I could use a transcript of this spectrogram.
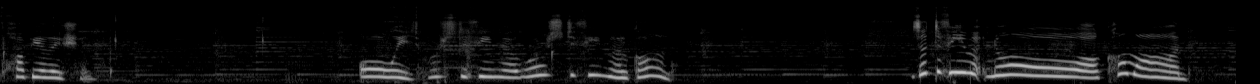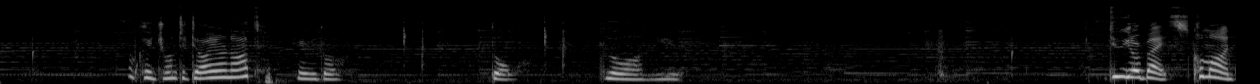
Population. Oh wait, where's the female? Where's the female gone? Is that the female? No, come on. Okay, do you want to die or not? Here we go. Go. Go on, you. Do your best. Come on.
